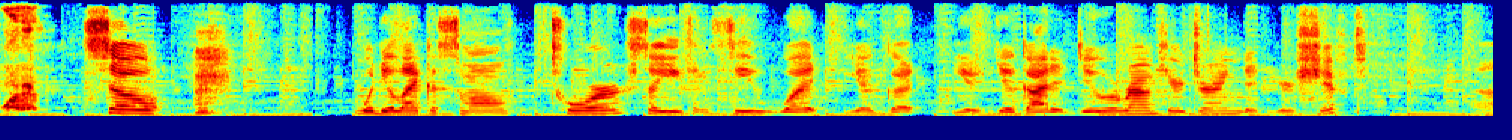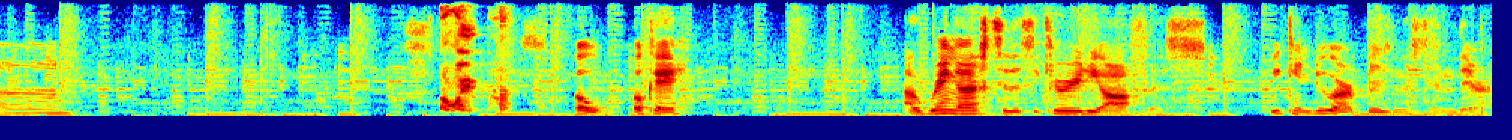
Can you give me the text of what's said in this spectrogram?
whatever. So, would you like a small tour so you can see what you got you you gotta do around here during the, your shift? Uh, Oh, wait. oh, okay. I'll bring us to the security office. We can do our business in there.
